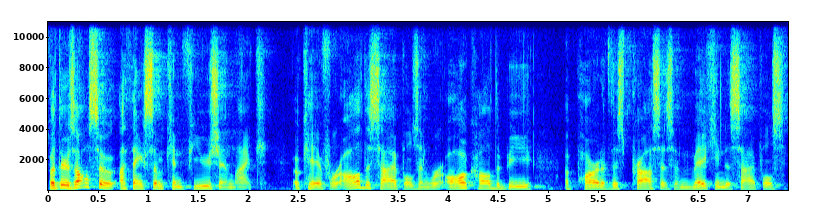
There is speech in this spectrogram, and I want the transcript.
But there's also, I think, some confusion like, okay, if we're all disciples and we're all called to be a part of this process of making disciples,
